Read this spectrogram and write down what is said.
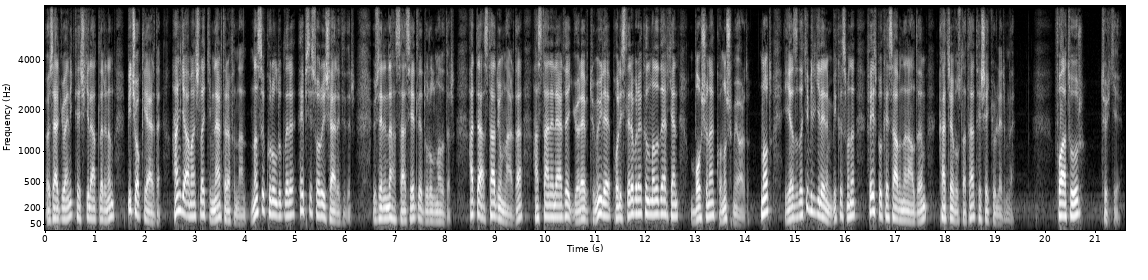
özel güvenlik teşkilatlarının birçok yerde hangi amaçla kimler tarafından nasıl kuruldukları hepsi soru işaretidir. Üzerinde hassasiyetle durulmalıdır. Hatta stadyumlarda, hastanelerde görev tümüyle polislere bırakılmalı derken boşuna konuşmuyordu. Not, yazıdaki bilgilerin bir kısmını Facebook hesabından aldığım Katre Vuslat'a teşekkürlerimle. Fuat Uğur, Türkiye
